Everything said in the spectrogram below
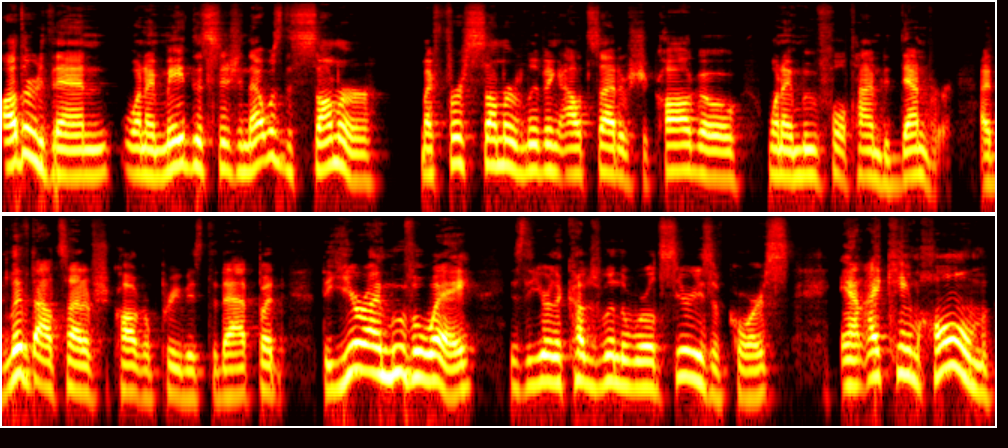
other than when I made the decision. That was the summer, my first summer living outside of Chicago when I moved full time to Denver. I'd lived outside of Chicago previous to that, but the year I move away is the year the Cubs win the World Series, of course. And I came home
